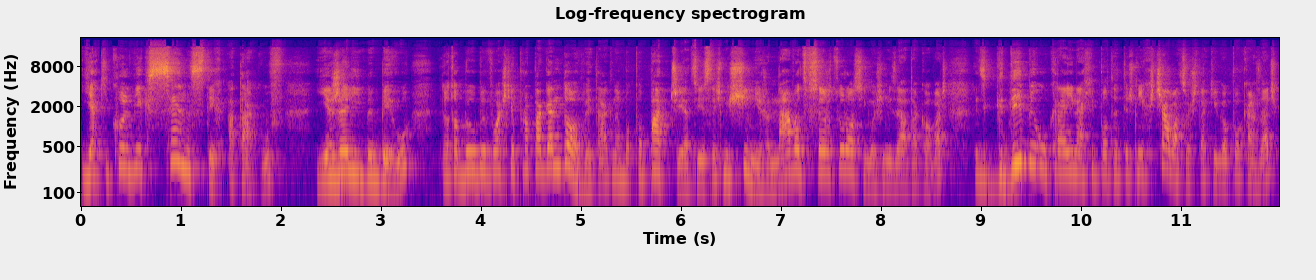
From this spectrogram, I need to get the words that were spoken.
jakikolwiek sens tych ataków, jeżeli by był, no to byłby właśnie propagandowy, tak? No bo popatrzcie, jacy jesteśmy silni, że nawet w sercu Rosji musimy zaatakować. Więc gdyby Ukraina hipotetycznie chciała coś takiego pokazać,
